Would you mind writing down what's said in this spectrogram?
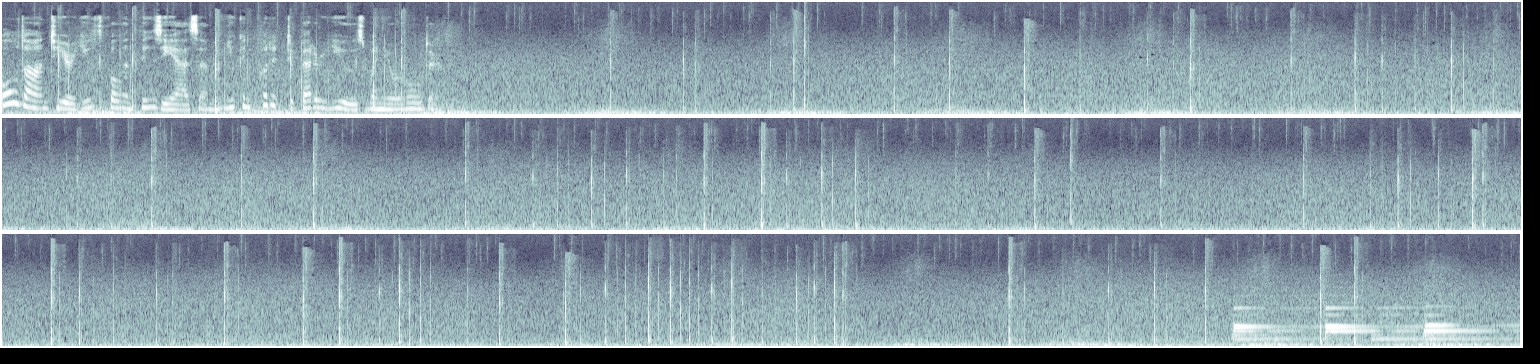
Hold on to your youthful enthusiasm. You can put it to better use when you're older.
